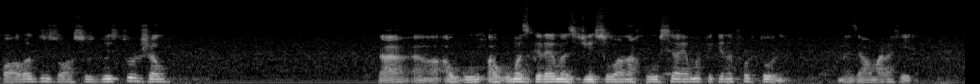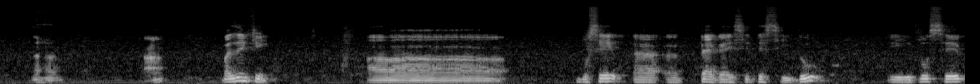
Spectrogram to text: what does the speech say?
cola dos ossos do esturjão. Tá? Uh, algum, algumas gramas disso lá na Rússia é uma pequena fortuna, mas é uma maravilha. Uhum. Tá? Mas, enfim, uh, você uh, pega esse tecido e você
